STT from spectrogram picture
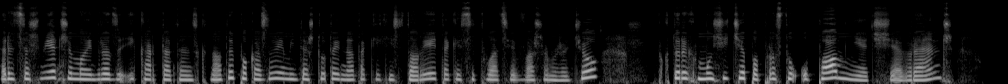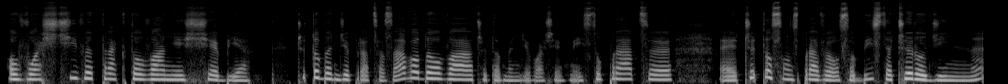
Rycerz mieczy, moi drodzy, i karta tęsknoty pokazuje mi też tutaj na takie historie i takie sytuacje w waszym życiu, w których musicie po prostu upomnieć się wręcz o właściwe traktowanie siebie. Czy to będzie praca zawodowa, czy to będzie właśnie w miejscu pracy, e, czy to są sprawy osobiste, czy rodzinne,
